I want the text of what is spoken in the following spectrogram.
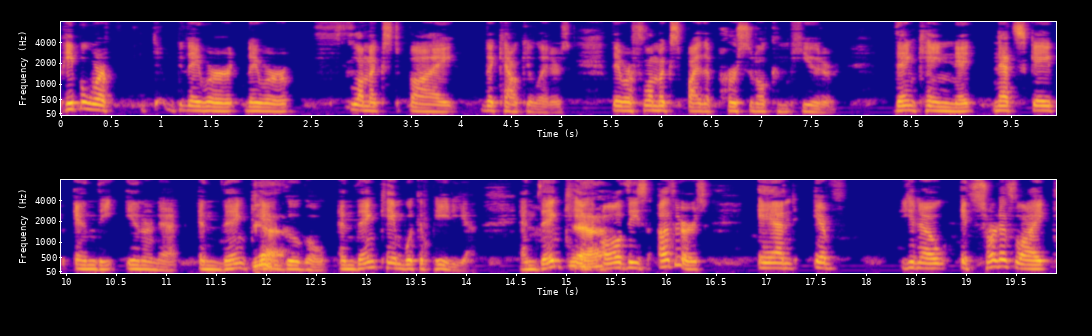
people were they were they were flummoxed by the calculators. They were flummoxed by the personal computer. Then came Net, Netscape and the internet, and then came Yeah. Google, and then came Wikipedia, and then came Yeah. all these others. And if you know, it's sort of like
